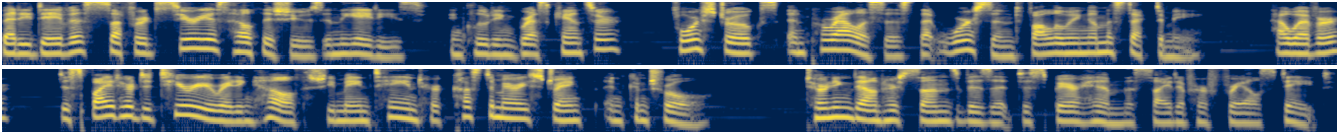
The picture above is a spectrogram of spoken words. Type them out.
Bette Davis suffered serious health issues in the 80s, including breast cancer, four strokes, and paralysis that worsened following a mastectomy. However, Despite her deteriorating health, she maintained her customary strength and control. turning down her son's visit to spare him the sight of her frail state.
